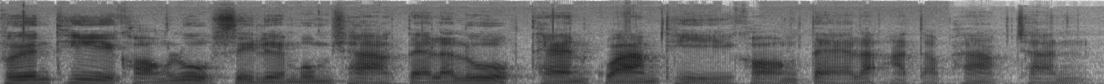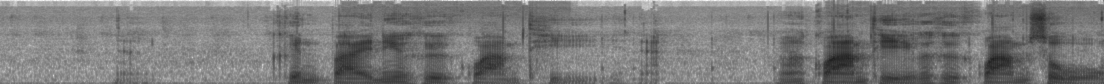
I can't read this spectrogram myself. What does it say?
พื้นที่ของรูปสี่เหลี่ยมมุมฉากแต่ละรูปแทนความถี่ของแต่ละอัตภาคชั้น ขึ้นไปนี่ก็คือความถี่นะความถี่ก็คือความสูง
